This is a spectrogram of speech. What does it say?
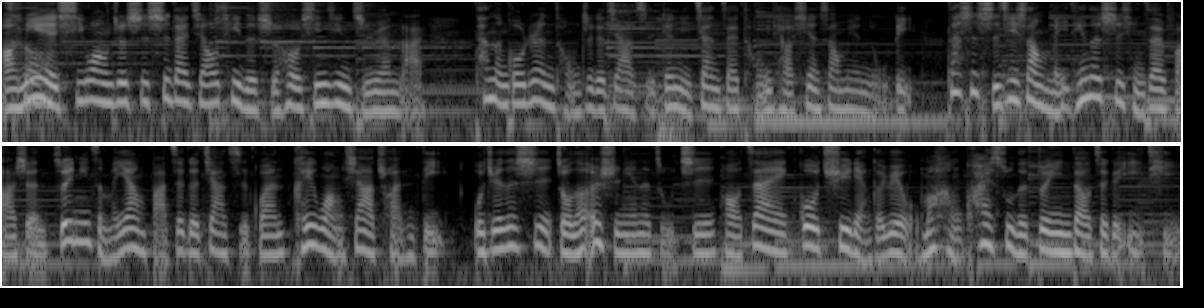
啊，你也希望就是世代交替的时候，新进职员来，他能够认同这个价值，跟你站在同一条线上面努力。但是实际上每天的事情在发生，所以你怎么样把这个价值观可以往下传递？我觉得是走了二十年的组织，好，在过去两个月，我们很快速的对应到这个议题。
